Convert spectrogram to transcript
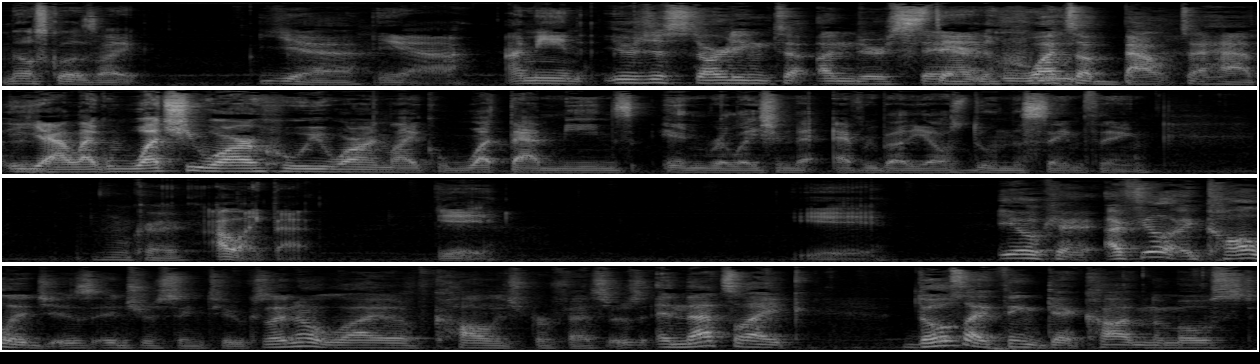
Middle school is like yeah. yeah. I mean, You're just starting to understand who- what's about to happen. yeah, like what you are, who you are, and like what that means in relation to everybody else doing the same thing. Okay. I like that. Yeah. Yeah. Yeah, okay. I feel like college is interesting too because I know a lot of college professors, and that's like those I think get caught in the most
